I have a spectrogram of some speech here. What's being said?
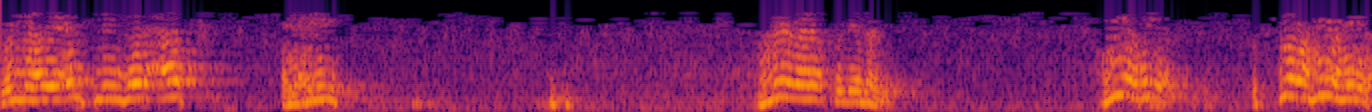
وإنه هيعيش من غير أكل هيعيش لماذا يأكل إذا؟ هي هي. الصورة هي هي.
